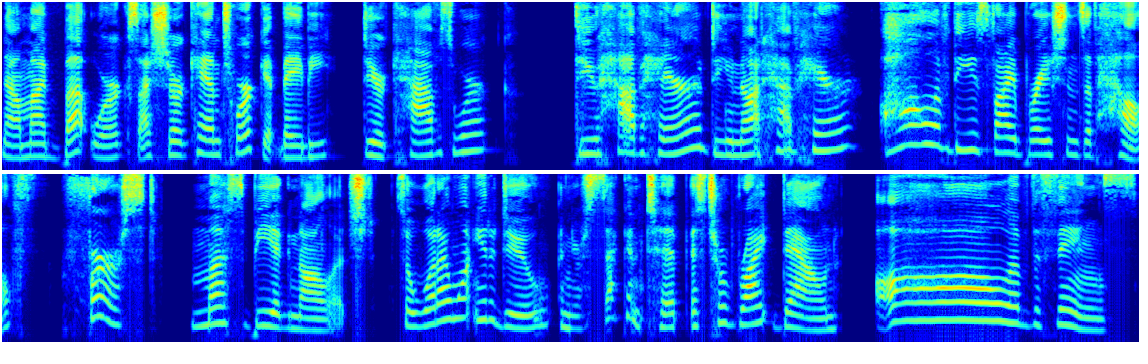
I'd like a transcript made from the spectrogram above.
Now my butt works. I sure can twerk it, baby. Do your calves work? Do you have hair? Do you not have hair? All of these vibrations of health first must be acknowledged. So what I want you to do, and your second tip is to write down all of the things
